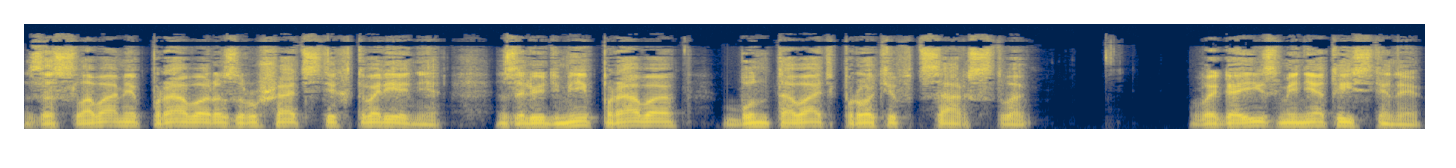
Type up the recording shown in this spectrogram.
за словами право разрушать стихотворение, за людьми право бунтовать против царства. В эгоизме нет истины,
